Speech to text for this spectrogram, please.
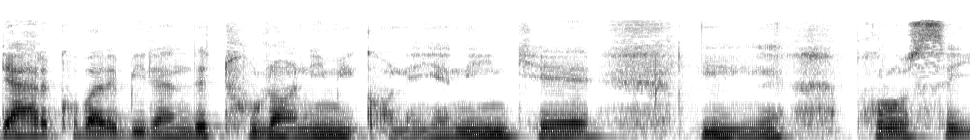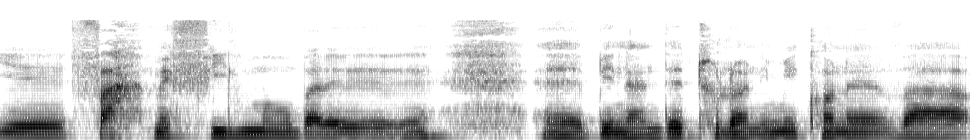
درک و برای بیرنده طولانی می‌کنه. یعنی اینکه پروسه فهم فیلم رو برای بیننده طولانی می‌کنه و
